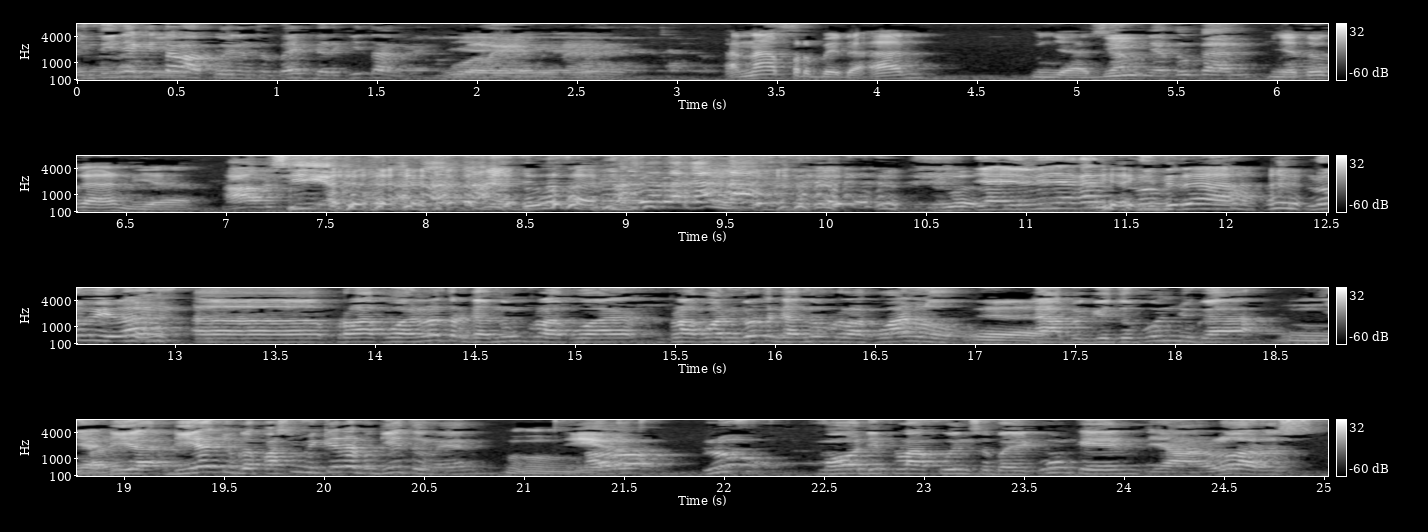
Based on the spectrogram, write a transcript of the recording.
Intinya kita lakuin yang terbaik dari kita, men. Boleh. Iya, iya, iya. Karena perbedaan Bisa menjadi menyatukan. menyatukan ya. Apa sih? Gua- Ya intinya kan Ya, lu, gitu dah. lu bilang eh, perlakuan lu tergantung perlakuan perlakuan gue tergantung perlakuan lu. Iya. Nah begitupun juga Hmm. ya dia dia juga pasti mikirnya begitu, men. Iya. Kalau lu mau diperlakuin sebaik mungkin, ya lu harus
